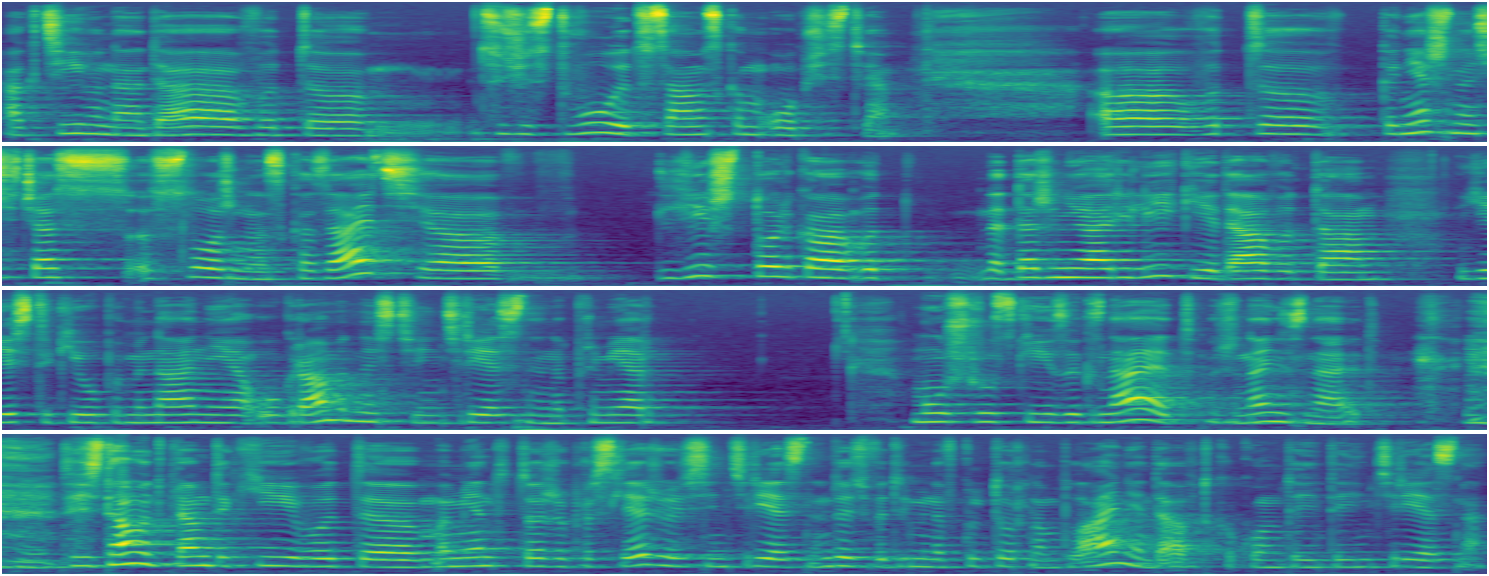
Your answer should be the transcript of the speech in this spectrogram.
активно, да, вот э, существует в самском обществе. Вот, конечно, сейчас сложно сказать, лишь только вот даже не о религии, да, вот а, есть такие упоминания о грамотности интересные, например, муж русский язык знает, жена не знает. То есть там вот прям такие вот э, моменты тоже прослеживаются интересные. Ну, то есть вот именно в культурном плане, да, вот каком-то это интересно.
